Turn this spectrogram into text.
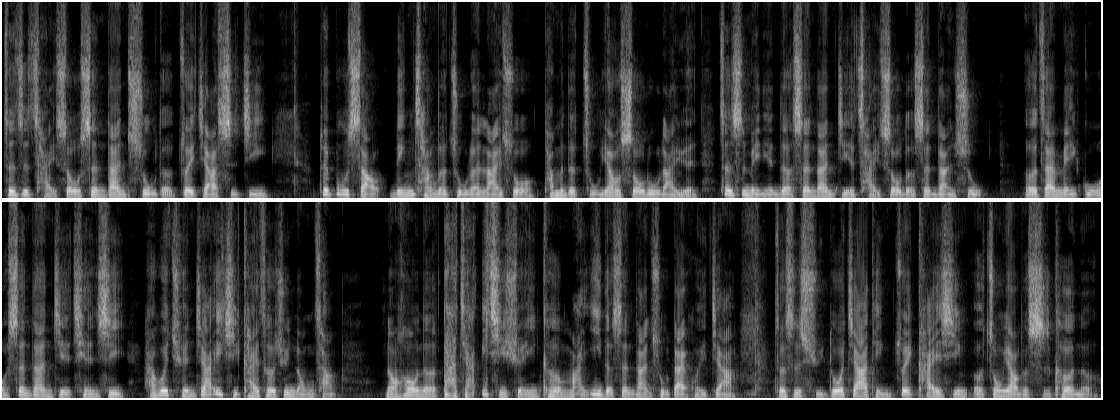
正是采收圣诞树的最佳时机。对不少林场的主人来说，他们的主要收入来源正是每年的圣诞节采收的圣诞树。而在美国，圣诞节前夕，还会全家一起开车去农场，然后呢，大家一起选一棵满意的圣诞树带回家，这是许多家庭最开心而重要的时刻呢。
